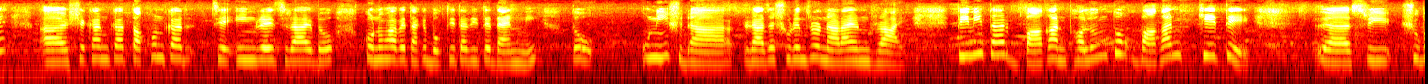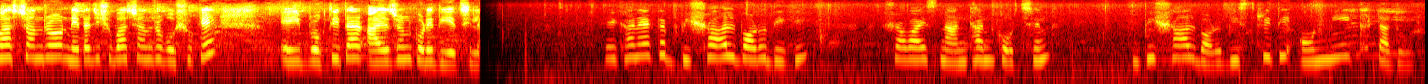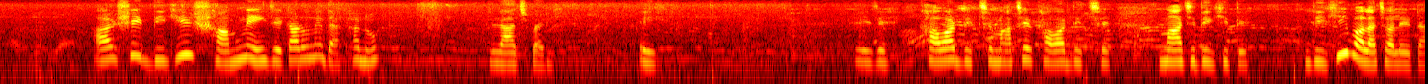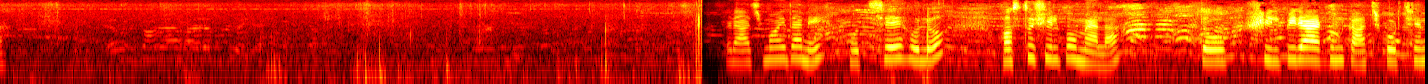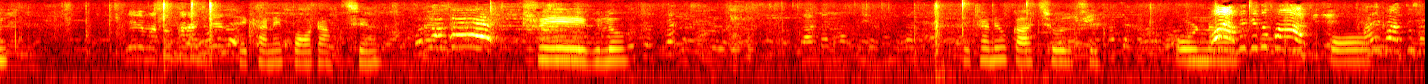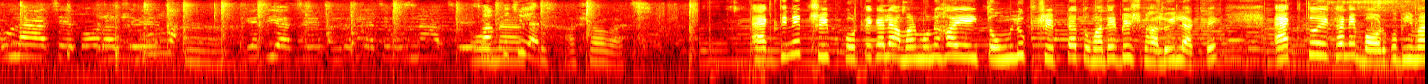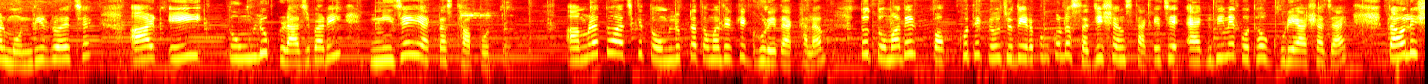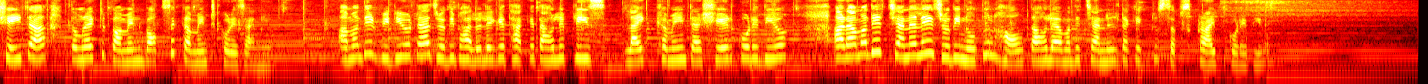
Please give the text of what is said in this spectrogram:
সেখানকার তখনকার যে ইংরেজরা এবং কোনোভাবে তাকে বক্তৃতা দিতে দেননি। তো উনি রাজা সুরেন্দ্র নারায়ণ রায়, তিনি তার বাগান, ফলন্ত বাগান কেটে শ্রী সুভাষচন্দ্র, নেতাজি সুভাষচন্দ্র বসুকে এই বক্তৃতার আয়োজন করে দিয়েছিলেন। এখানে একটা বিশাল বড় দিঘি। সবাই স্নান টান করছেন। বিশাল বড়, বিস্তৃতি অনেকটা দূর। আর সেই দিঘির সামনেই যে কারণে দেখানো রাজবাড়ি। এই। এই যে খাবার দিচ্ছে, মাছের খাবার দিচ্ছে মাছ দিঘিতে। দিঘি বলা চলে এটা। রাজময়দানে হচ্ছে হলো হস্তশিল্প মেলা। তো শিল্পীরা এখন কাজ করছেন। এখানে পট আঁকছেন। ট্রে এগুলো। এখানেও কাজ চলছে। ওড়না সব আছে। একদিনের ট্রিপ করতে গেলে আমার মনে হয় এই তমলুক ট্রিপটা তোমাদের বেশ ভালোই লাগবে। এক তো এখানে বর্গভীমার মন্দির রয়েছে, আর এই তমলুক রাজবাড়ি নিজেই একটা স্থাপত্য। আমরা তো আজকে তমলুকটা তোমাদেরকে ঘুরে দেখালাম। তো তোমাদের পক্ষ থেকেও যদি এরকম কোনো সাজেশনস থাকে যে একদিনে কোথাও ঘুরে আসা যায়, তাহলে সেইটা তোমরা একটু কমেন্ট বক্সে কমেন্ট করে জানিও। আমাদের ভিডিওটা যদি ভালো লেগে থাকে, তাহলে প্লিজ লাইক কমেন্ট আর শেয়ার করে দিও। আর আমাদের চ্যানেলে যদি নতুন হও, তাহলে আমাদের চ্যানেলটাকে একটু সাবস্ক্রাইব করে দিও।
